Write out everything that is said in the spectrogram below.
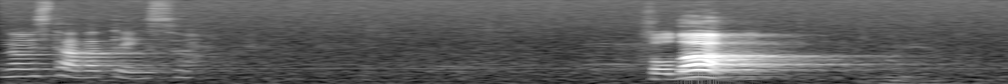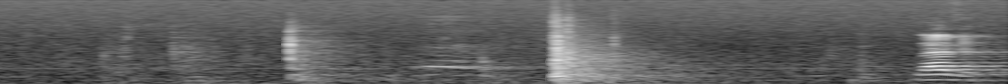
Não estava tensa. Soldado! Leve.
